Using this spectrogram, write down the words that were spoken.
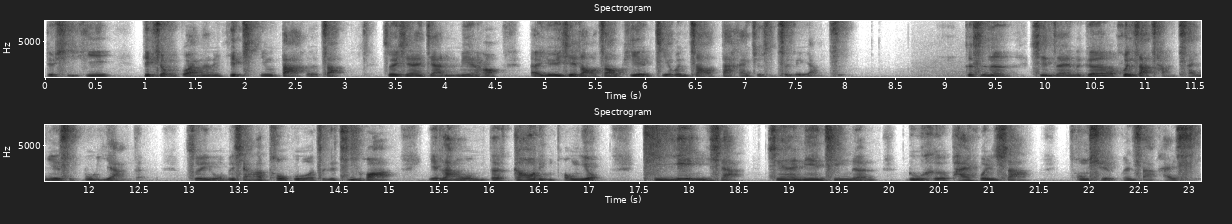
就是去 hip 熊冠那里 hip 张大合照。所以现在家里面哈，呃，有一些老照片，结婚照大概就是这个样子。可是呢，现在那个婚纱厂产业是不一样的，所以我们想要透过这个计划，也让我们的高龄朋友体验一下现在年轻人。如何拍婚纱？从选婚纱开始，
